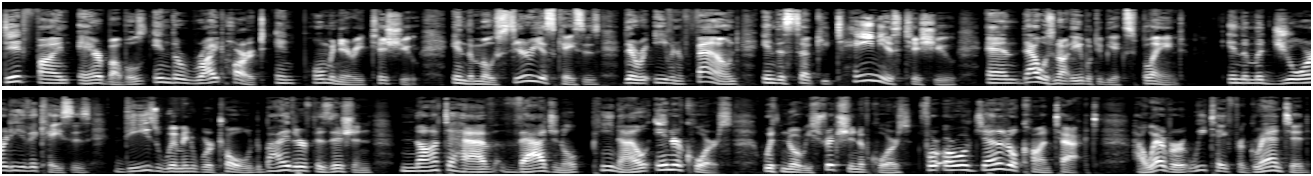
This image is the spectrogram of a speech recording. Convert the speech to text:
did find air bubbles in the right heart and pulmonary tissue. In the most serious cases, they were even found in the subcutaneous tissue, and that was not able to be explained. In the majority of the cases, these women were told by their physician not to have vaginal penile intercourse, with no restriction, of course, for oral genital contact. However, we take for granted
